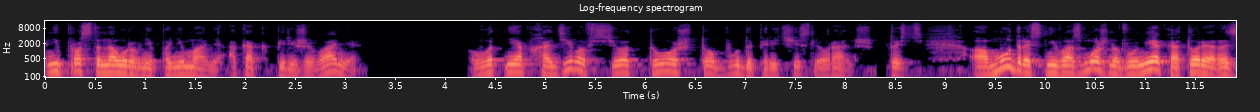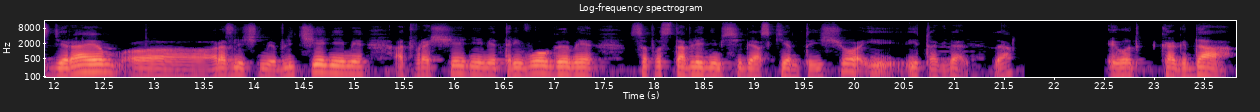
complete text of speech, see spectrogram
не просто на уровне понимания, а как переживание, вот необходимо все то, что Будда перечислил раньше. То есть а, мудрость невозможна в уме, который раздираем а, различными влечениями, отвращениями, тревогами, сопоставлением себя с кем-то еще и, и так далее. Да? И вот когда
